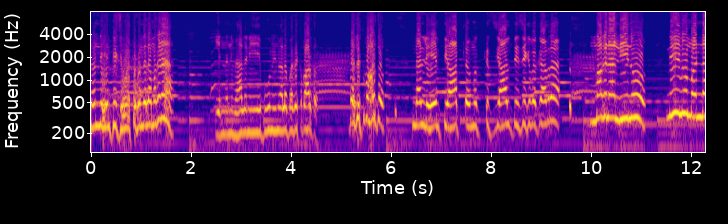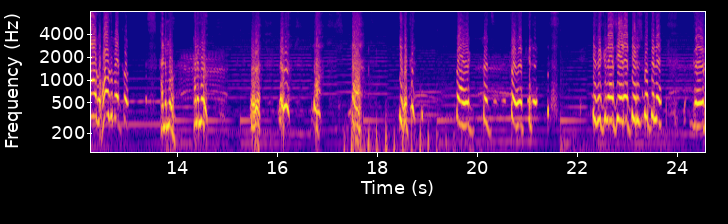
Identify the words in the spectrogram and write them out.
ನನ್ನ ಹೆಂಡತಿ ಜೀವ ತಗೊಂಡಲ್ಲ ಮಗನ. ಇನ್ನ ಮ್ಯಾಲ, ನೀ ಭೂಮಿ ಮೇಲೆ ಬದುಕಬಾರ್ದು. ಬದುಕಬಾರ್ದು. ನಲ್ಲಿ ಹೆಂಡತಿ ಆತ್ಮಕ್ಕೆ ಶಾಂತಿ ಸಿಗಬೇಕಾದ್ರ ಮಗನ ನೀನು ನೀನು ಮಣ್ಣಾಗ ಹೋಗ್ಬೇಕು. ಹನುಮು ಹನುಮು. ಇದಕ್ಕೆ ಇದಕ್ಕೆ ನಾ ಸೇಡ ತೀರಿಸ್ಕೊತೀನಿ. ಗೌಡ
